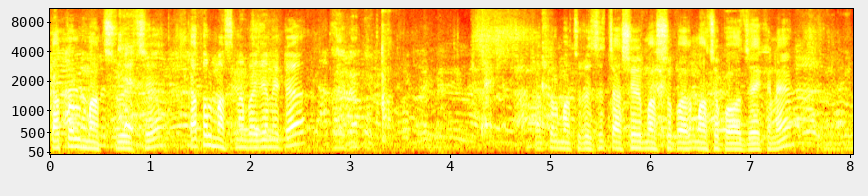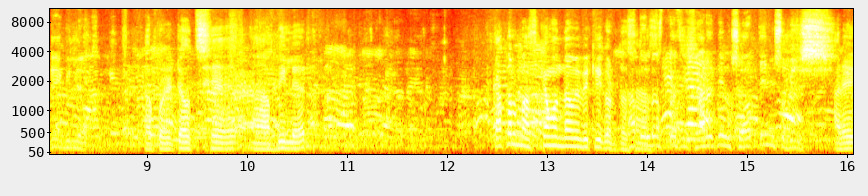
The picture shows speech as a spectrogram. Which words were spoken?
কাতল মাছ রয়েছে। কাতল মাছ না ভাইজান এটা? কাতল মাছ রয়েছে চাষের মাছও পা- মাছও পাওয়া যায় এখানে। তারপর এটা হচ্ছে বিলের। কাতল মাছ কেমন দামে বিক্রি করতেছে সাড়ে তিনশো তিনশো বিশ। আর এই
